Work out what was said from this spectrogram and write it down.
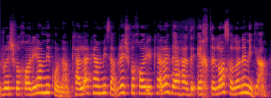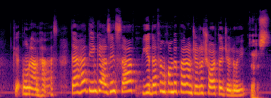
رشوه خاری هم می‌کنم کلک هم میزم رشوه خاری و کلک در حد اختلاس حالا نمیگم که اونم هست. در حد اینکه از این صف یه دفعه می‌خوام بپرم جلو چهار تا جلویی. درست.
